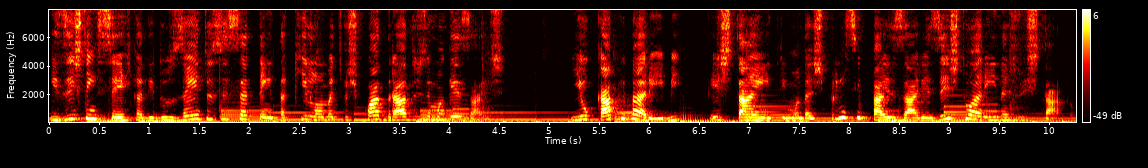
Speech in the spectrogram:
existem cerca de 270 quilômetros quadrados de manguezais, e o Capibaribe está entre uma das principais áreas estuarinas do estado.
